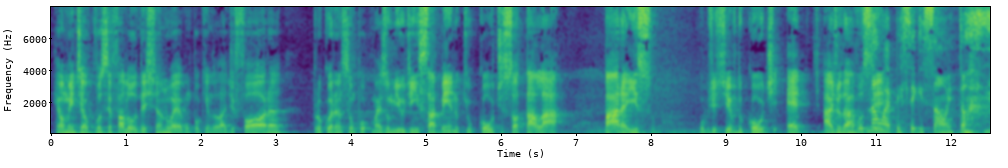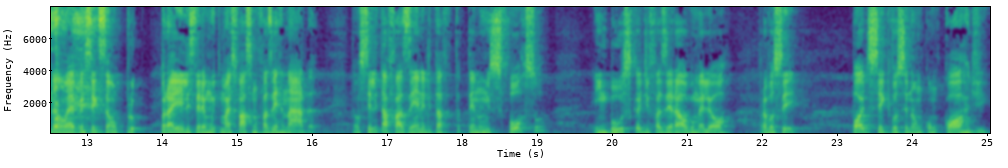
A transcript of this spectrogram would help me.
realmente é o que você falou, deixando o ego um pouquinho do lado de fora, procurando ser um pouco mais humilde e sabendo que o coach só está lá para isso. O objetivo do coach é ajudar você. Não é perseguição, então. Não é perseguição. Para ele seria muito mais fácil não fazer nada. Então, se ele está fazendo, ele está tendo um esforço em busca de fazer algo melhor para você. Pode ser que você não concorde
